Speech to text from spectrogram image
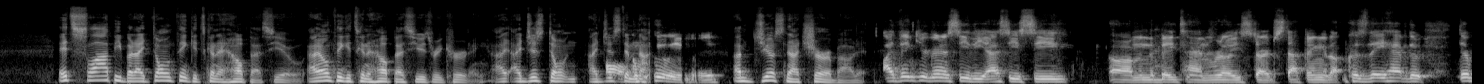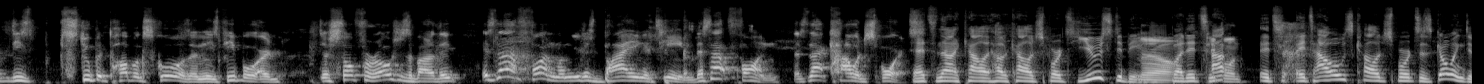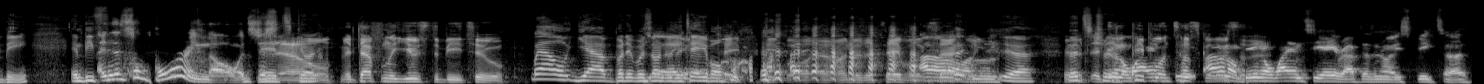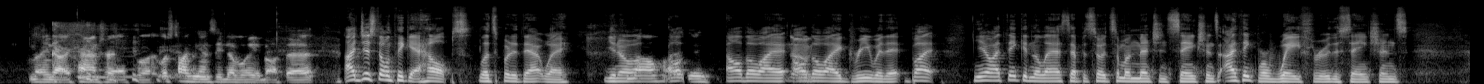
it's sloppy. But I don't think it's going to help SU. I don't think it's going to help SU's recruiting. I, I just don't. I just Oh, am not. agree. I'm just not sure about it. I think you're going to see the SEC um, and the Big Ten really start stepping it up because they have their they're these stupid public schools and these people are they're so ferocious about it. They it's not fun when you're just buying a team. That's not fun. That's not college sports. That's not college, how college sports used to be, No, but it's how in- it's it's how college sports is going to be. And before, and it's so boring though. It's just It's no, good. it definitely used to be too. well, yeah, but it was under the yeah. table. People uh, under the table, I don't know, I exactly. mean, yeah, that's it's- true. it's- people in YMCA I don't Tuscaloosa know. Being a YMCA rep doesn't really speak to a million dollar contract, but let's talk to the NCAA about that. I just don't think it helps. Let's put it that way. You know, No, I al- although I No. although I agree with it, but you know, I think in the last episode someone mentioned sanctions. I think we're way through the sanctions.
